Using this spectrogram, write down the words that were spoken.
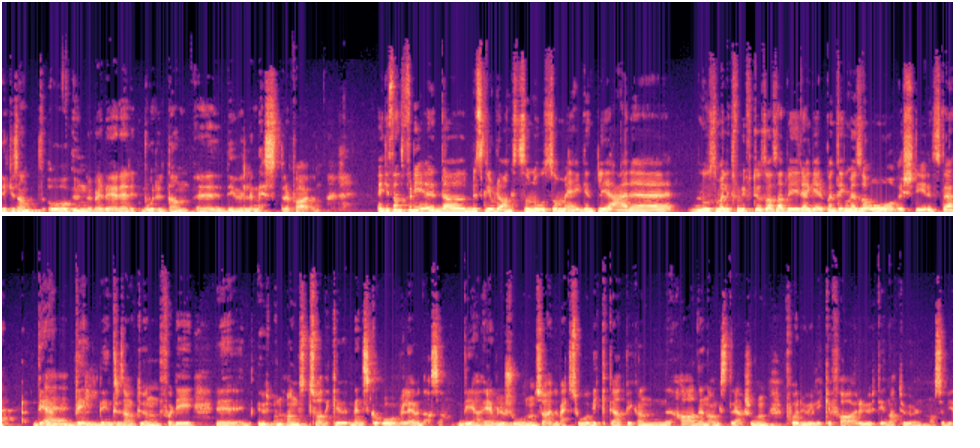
Ikke sant? Og undervurderer hvordan eh, de ville mestre faren. Ikke sant? Fordi eh, Da beskriver du angst som noe som egentlig er eh, noe som er litt fornuftig hos oss, at vi reagerer på en ting, men så overstyres det. Det er Eh. veldig interessant, Unn, fordi eh, uten angst så hadde ikke mennesket overlevd. Altså. Vi evolusjonen så har det vært så viktig at vi kan ha den angstreaksjonen for ulike farer ute i naturen osv.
